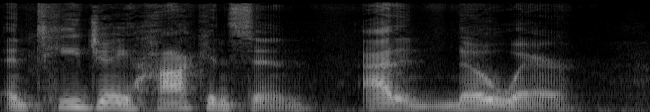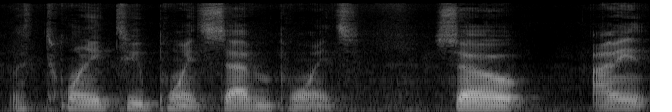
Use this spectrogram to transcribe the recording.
and TJ Hockenson out of nowhere with 22.7 points. So, I mean,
